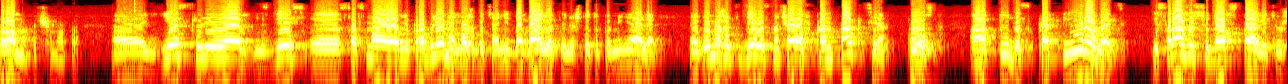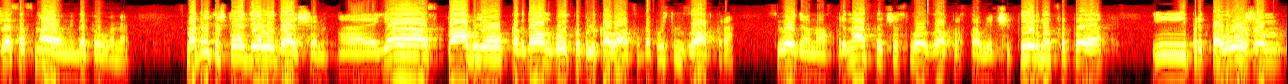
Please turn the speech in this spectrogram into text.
Странно почему-то. Э, если здесь э, со смайлами проблема, может быть, они добавят или что-то поменяли, э, вы можете делать сначала ВКонтакте пост, а оттуда скопировать и сразу сюда вставить, уже со смайлами готовыми. Смотрите, что я делаю дальше. Я ставлю, когда он будет публиковаться, допустим, завтра. Сегодня у нас 13 число, завтра ставлю 14, и, предположим,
